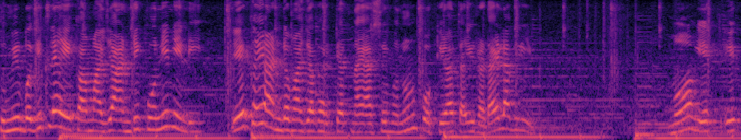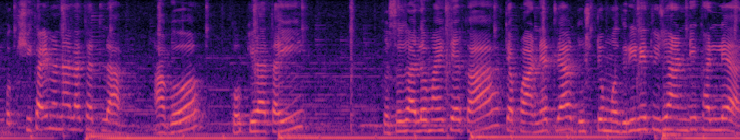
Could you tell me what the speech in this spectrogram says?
तुम्ही बघितलं आहे का माझ्या अंडी कोणी नेली? एकही अंड माझ्या घरट्यात नाही असे म्हणून कोकिळाताई रडायला लागली. मग एक एक पक्षी काय म्हणाला त्यातला अगं कोकिळाताई कसं झालं माहिती आहे का? त्या पाण्यातल्या दुष्ट मगरीने तुझ्या अंडी खाल्ल्या.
